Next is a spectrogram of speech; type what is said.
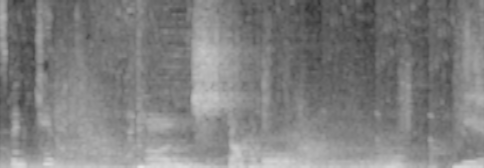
has been killed. Unstoppable. Be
